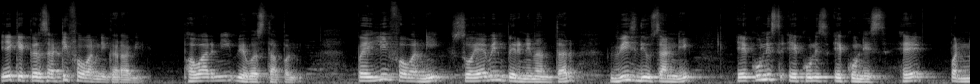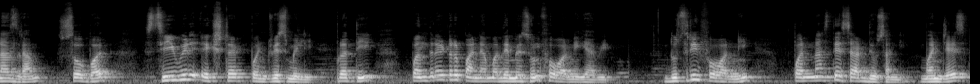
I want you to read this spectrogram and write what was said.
एक एकरसाठी फवारणी करावी. फवारणी व्यवस्थापन. पहिली फवारणी सोयाबीन पेरणीनंतर वीस दिवसांनी एकोणीस एकोणीस एकोणीस हे पन्नास ग्राम सोबत सीविड एक्स्ट्रॅक्ट पंचवीस मिली प्रति पंधरा लिटर पाण्यामध्ये मिसळून फवारणी घ्यावी. दुसरी फवारणी पन्नास ते साठ दिवसांनी म्हणजेच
